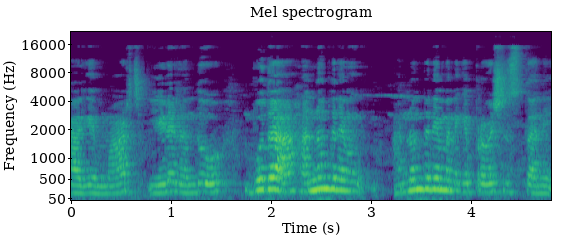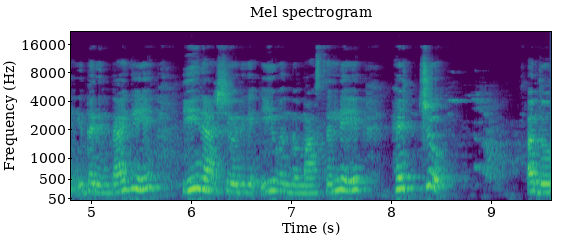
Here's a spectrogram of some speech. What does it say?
ಹಾಗೆ ಮಾರ್ಚ್ ಏಳರಂದು ಬುಧ ಹನ್ನೊಂದನೇ ಹನ್ನೊಂದನೇ ಮನೆಗೆ ಪ್ರವೇಶಿಸುತ್ತಾನೆ. ಇದರಿಂದಾಗಿ ಈ ರಾಶಿಯವರಿಗೆ ಈ ಒಂದು ಮಾಸದಲ್ಲಿ ಹೆಚ್ಚು ಅದು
